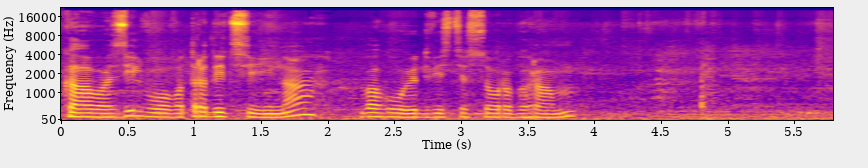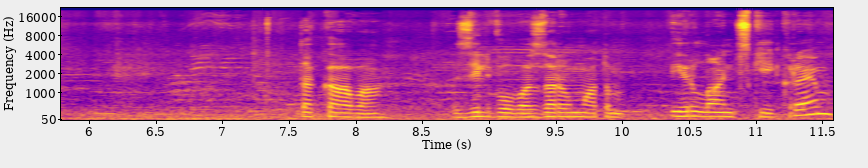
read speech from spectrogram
Кава зі Львова традиційна, вагою 240 грам. Та кава зі Львова з ароматом ірландський крем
